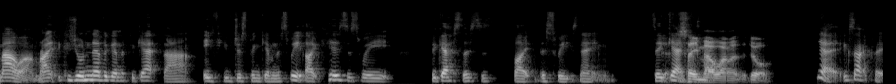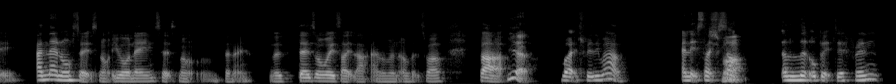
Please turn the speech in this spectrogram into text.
Maoam, right? Because you're never going to forget that if you've just been given a sweet. Like, here's the sweet. The guest list is like the sweet's name. So again, yeah, say Maoam at the door. Yeah, exactly. And then also, it's not your name, so it's not. I don't know. There's, there's always like that element of it as well. But yeah, works really well. And it's like some, a little bit different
